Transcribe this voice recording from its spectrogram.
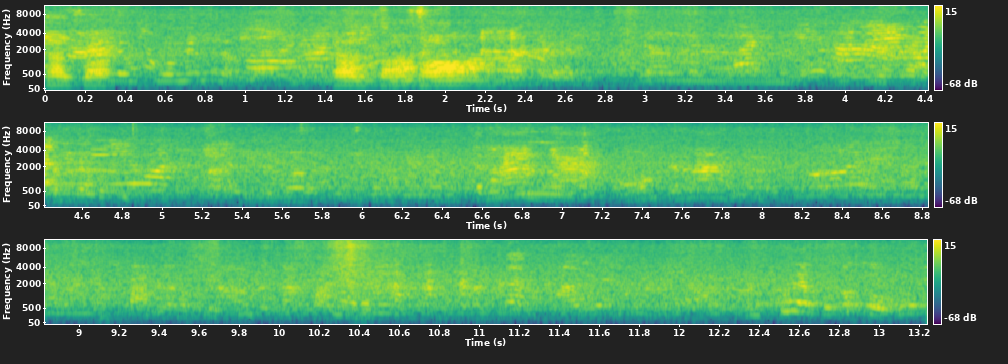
ท่านสท่านสอะอ๋อจะนั่งมันเพื่อนกูก็ตกลูก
